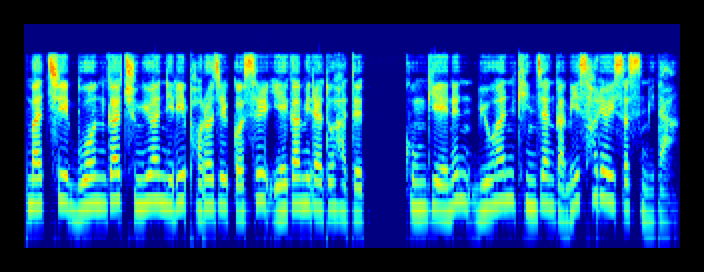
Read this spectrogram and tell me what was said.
마치 무언가 중요한 일이 벌어질 것을 예감이라도 하듯 공기에는 묘한 긴장감이 서려 있었습니다.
